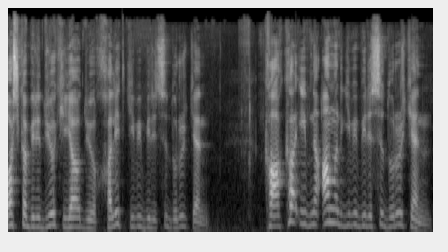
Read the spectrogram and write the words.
Başka biri diyor ki ya diyor Halit gibi birisi dururken Kaka İbni Amr gibi birisi dururken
